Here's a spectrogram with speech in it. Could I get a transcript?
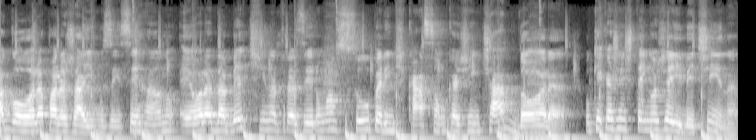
Agora, para já irmos encerrando, é hora da Betina trazer uma super indicação que a gente adora. O que, que a gente tem hoje aí, Betina?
